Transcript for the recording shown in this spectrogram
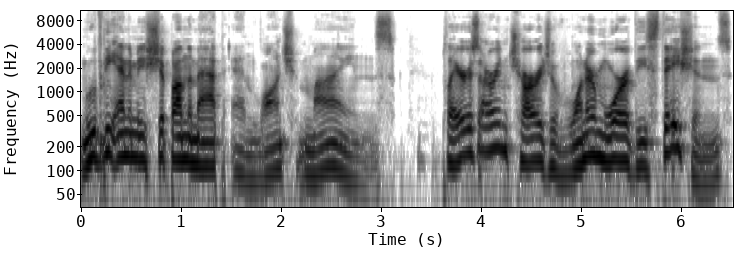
move the enemy ship on the map, and launch mines. Players are in charge of one or more of these stations,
